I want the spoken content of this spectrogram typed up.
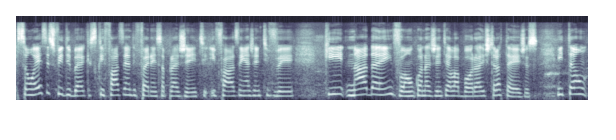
são esses feedbacks que fazem a diferença para a gente e fazem a gente ver que nada é em vão quando a gente elabora estratégias. Então,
